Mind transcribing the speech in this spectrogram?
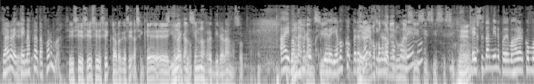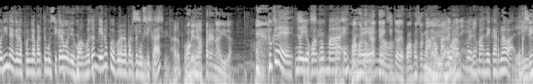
Claro, es Eh, que hay más plataformas. Sí, sí, sí, sí, sí, claro que sí. Así que... eh, Y una canción nos retirará a nosotros. Ay, vamos Una a canción. deberíamos, pero Deberíamos claro, si no lo componer una, sí, componemos, sí, sí, sí, sí. ¿Eh? eso también podemos hablar con Molina, que nos pone la parte musical, bueno, y Juanjo también nos puede poner la parte Sí, musical. sí, sí. Ah, pues Juanjo más para Navidad. ¿Tú crees? No, Sí, yo Juanjo sí. es más, Juanjo, más los de, grandes no. éxitos de Juanjo son Juanjo en más Navidad. de- Juanjo es más de carnavales. ¿Ah, sí?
